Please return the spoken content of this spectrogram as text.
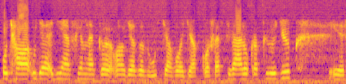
hogyha ugye egy ilyen filmnek vagy az az útja, hogy akkor fesztiválokra küldjük, és,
